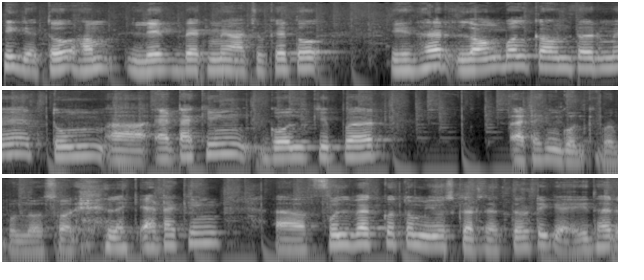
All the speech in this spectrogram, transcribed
ठीक है तो हम लेफ़्ट बैक में आ चुके तो इधर लॉन्ग बॉल काउंटर में तुम अटैकिंग गोलकीपर अटैकिंग गोलकीपर बोल दो sorry like attacking full back को तुम यूज़ कर सकते हो ठीक है? इधर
